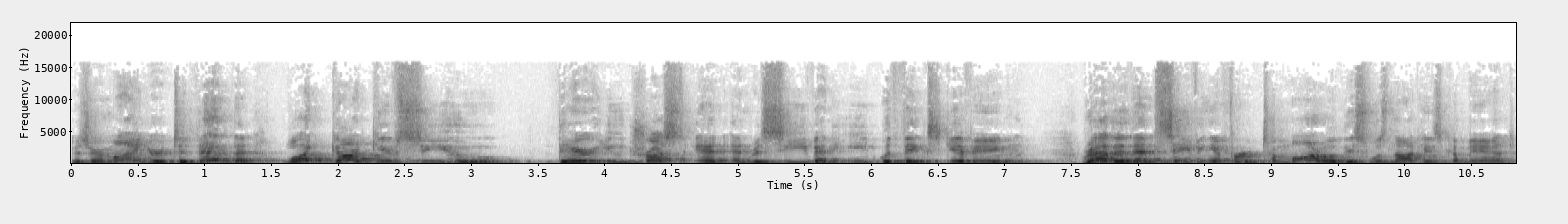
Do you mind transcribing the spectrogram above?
It's a reminder to them that what God gives to you, there you trust and, and receive and eat with thanksgiving, Rather than saving it for tomorrow, this was not his command.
